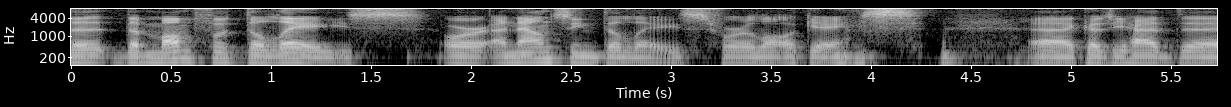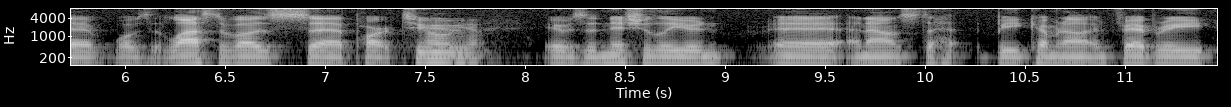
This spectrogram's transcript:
the the month of delays or announcing delays for a lot of games because you had uh, what was it? Last of Us uh, Part Two. Oh, yeah. It was initially uh, announced to be coming out in February.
